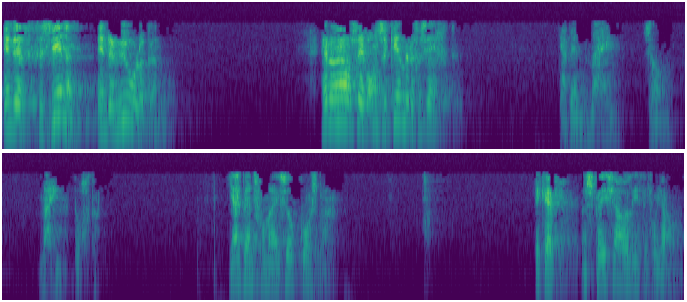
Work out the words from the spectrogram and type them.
In de gezinnen, in de huwelijken. Hebben we wel eens tegen onze kinderen gezegd: Jij bent mijn zoon, mijn dochter. Jij bent voor mij zo kostbaar. Ik heb een speciale liefde voor jou.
